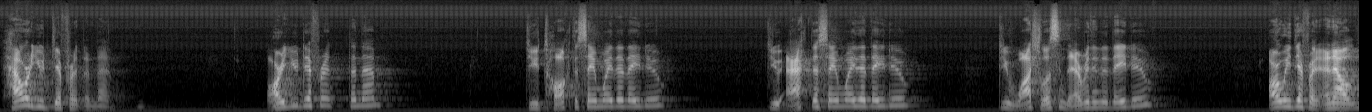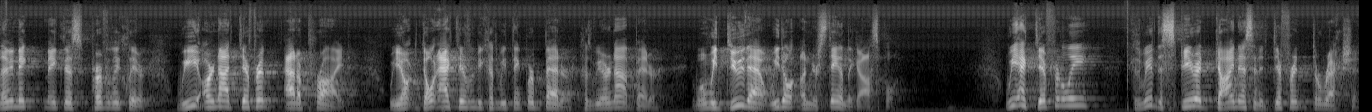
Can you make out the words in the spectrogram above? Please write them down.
how are you different than them? Are you different than them? Do you talk the same way that they do? Do you act the same way that they do? Do you watch, listen to everything that they do? Are we different? And now let me make, make this perfectly clear. We are not different out of pride. We don't, don't act different because we think we're better, because we are not better. When we do that, we don't understand the gospel. We act differently because we have the Spirit guiding us in a different direction.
